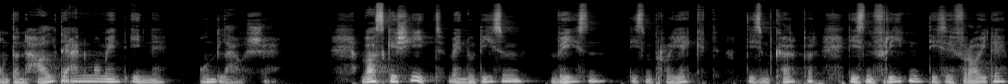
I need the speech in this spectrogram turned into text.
Und dann halte einen Moment inne und lausche. Was geschieht, wenn du diesem Wesen, diesem Projekt diesem Körper, diesen Frieden, diese Freude,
